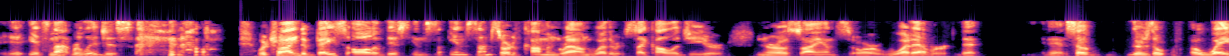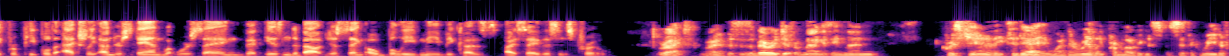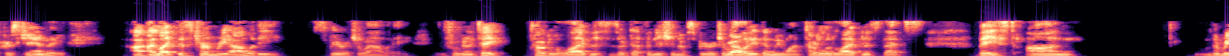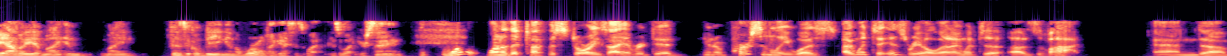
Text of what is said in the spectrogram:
It, it's not religious, you know we're trying to base all of this in in some sort of common ground, whether it's psychology or neuroscience or whatever. That eh, so there's a, a way for people to actually understand what we're saying that isn't about just saying, "Oh, believe me because I say this is true." Right, right. This is a very different magazine than Christianity Today, where they're really promoting a specific read of Christianity. I, I like this term reality spirituality. If we're going to take total aliveness as our definition of spirituality, then we want total aliveness that's based on the reality of my in, my physical being in the world. I guess is what is what you're saying. One one of the toughest stories I ever did, you know, personally was I went to Israel and I went to uh, Tzfat, and uh,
